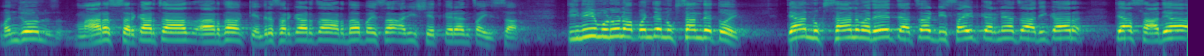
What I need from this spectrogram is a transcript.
म्हणजे महाराष्ट्र सरकारचा अर्धा केंद्र सरकारचा अर्धा पैसा आणि शेतकऱ्यांचा हिस्सा. तिन्ही म्हणून आपण जे नुकसान देतोय त्या नुकसानमध्ये त्याचा डिसाईड करण्याचा अधिकार त्या साध्या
